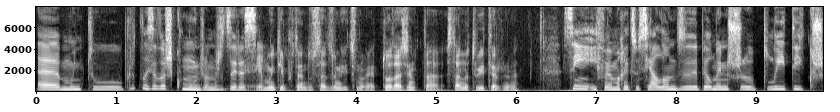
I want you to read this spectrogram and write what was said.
uh, muito. por utilizadores comuns, vamos dizer assim. É, é muito importante nos Estados Unidos, não é? Toda a gente está, está no Twitter, não é? Sim, e foi uma rede social onde pelo menos eh, políticos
